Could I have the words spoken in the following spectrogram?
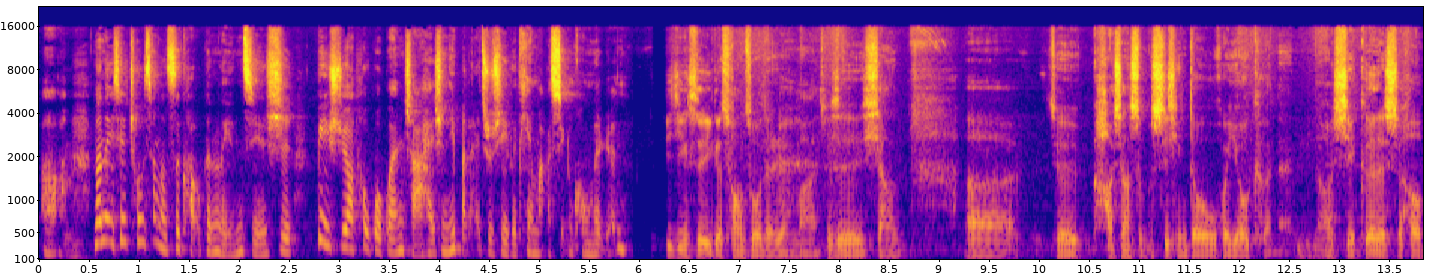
啊，那那些抽象的思考跟连结是必须要透过观察，还是你本来就是一个天马行空的人？毕竟是一个创作的人嘛，就是想，呃，就好像什么事情都会有可能。然后写歌的时候，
